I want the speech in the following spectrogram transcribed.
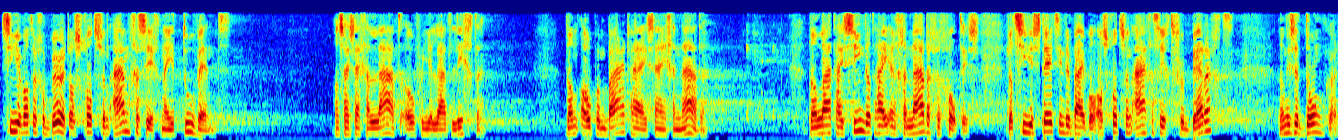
Zie je wat er gebeurt als God zijn aangezicht naar je toe wendt? Als hij zijn gelaat over je laat lichten, dan openbaart hij zijn genade. Dan laat hij zien dat hij een genadige God is. Dat zie je steeds in de Bijbel. Als God zijn aangezicht verbergt, dan is het donker.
